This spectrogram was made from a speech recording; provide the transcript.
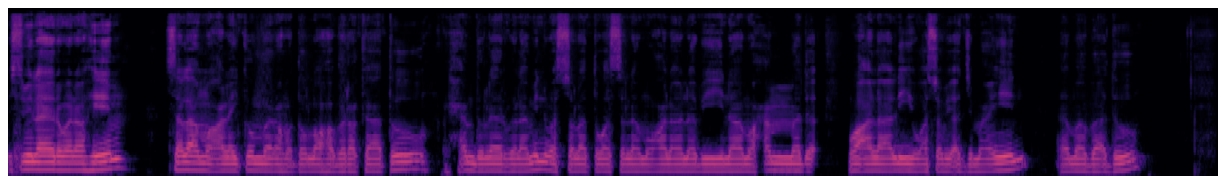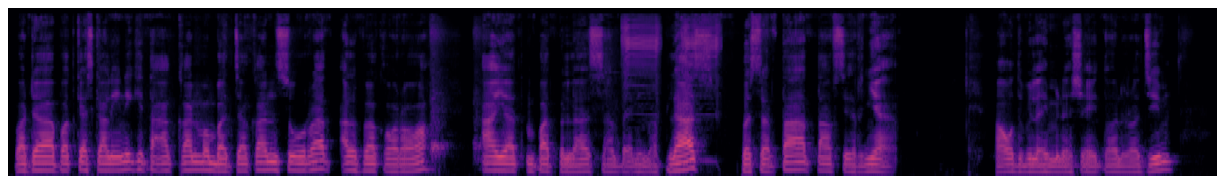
Bismillahirrahmanirrahim. Assalamualaikum warahmatullahi wabarakatuh. Alhamdulillahirrahmanirrahim. Wassalatu wassalamu ala nabiyina Muhammad wa ala alihi wa ajma'in. Amma ba'du. Pada podcast kali ini kita akan membacakan surat Al-Baqarah ayat 14 sampai 15 beserta tafsirnya. A'udzubillahi minasyaitonirrajim.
